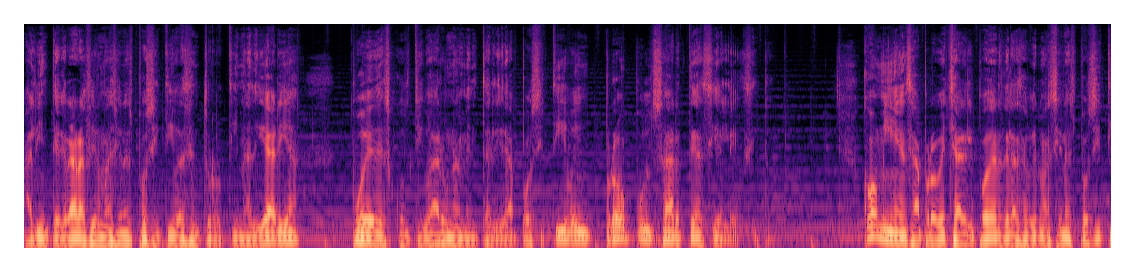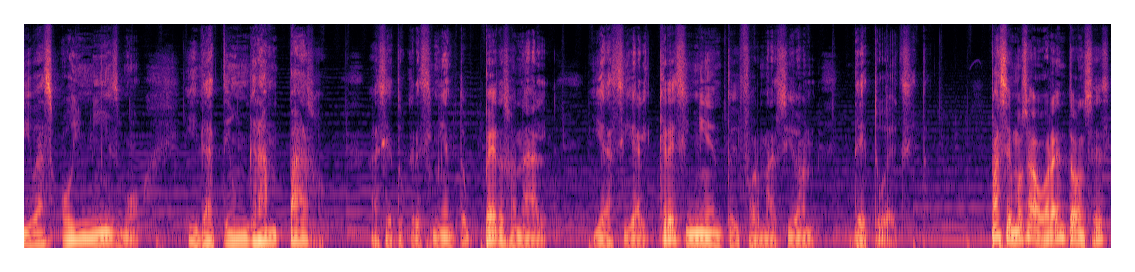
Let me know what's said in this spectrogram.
Al integrar afirmaciones positivas en tu rutina diaria, puedes cultivar una mentalidad positiva y propulsarte hacia el éxito. Comienza a aprovechar el poder de las afirmaciones positivas hoy mismo y date un gran paso hacia tu crecimiento personal y hacia el crecimiento y formación de tu éxito. Pasemos ahora entonces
